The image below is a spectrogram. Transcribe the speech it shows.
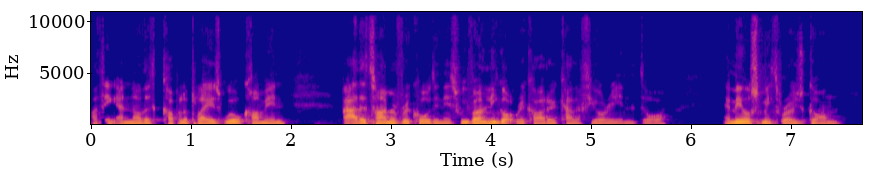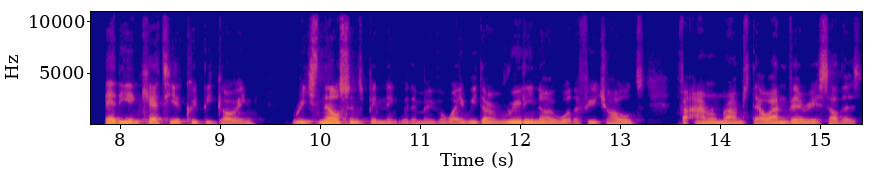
I think another couple of players will come in. But at the time of recording this, we've only got Riccardo Calafiori in the door. Emil Smith Rowe's gone. Eddie Nketiah could be going. Reiss Nelson's been linked with a move away. We don't really know what the future holds for Aaron Ramsdale and various others.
